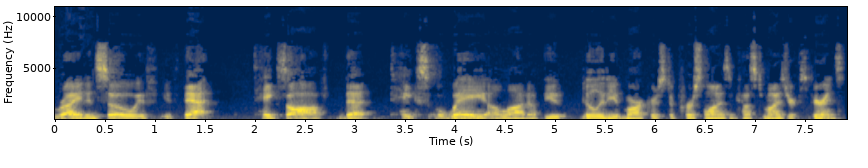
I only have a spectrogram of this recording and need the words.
Right, and so if if that takes off, that takes away a lot of the ability of marketers to personalize and customize your experience.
